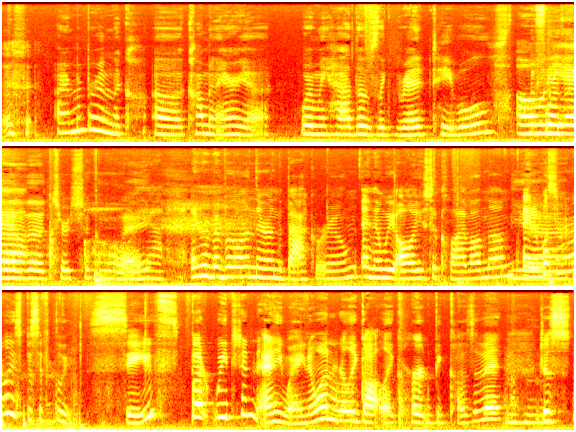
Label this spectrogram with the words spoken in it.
I remember in the uh, common area when we had those like red tables Oh, before yeah. the, the church took them Oh, away. yeah. I remember when they were in the back room, and then we all used to climb on them, and it wasn't really specifically safe, but we didn't anyway. No one really got like hurt because of it. Mhm. Just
